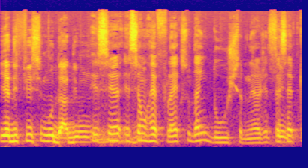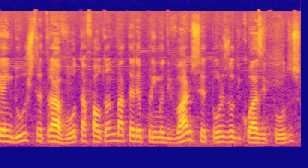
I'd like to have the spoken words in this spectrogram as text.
e é difícil mudar de um... Esse é, esse é um reflexo da indústria, né? A gente Sim. percebe que a indústria travou, está faltando matéria-prima de vários setores, ou de quase todos.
